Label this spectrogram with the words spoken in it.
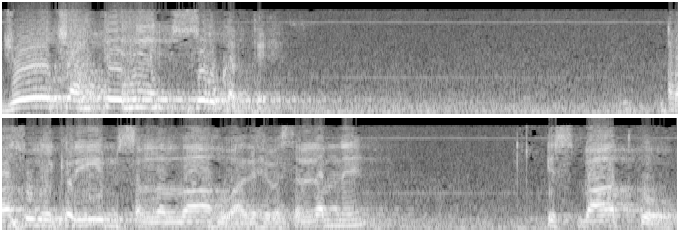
جو چاہتے ہیں سو کرتے ہیں۔ رسول کریم صلی اللہ علیہ وسلم نے اس بات کو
